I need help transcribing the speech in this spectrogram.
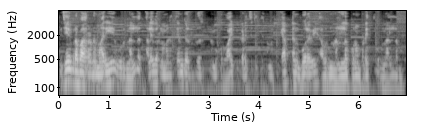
விஜய பிரபாகரனை மாதிரியே ஒரு நல்ல தலைவர் நமக்கு தேர்ந்தெடுப்பதற்கு நமக்கு ஒரு வாய்ப்பு கிடைச்சிருக்கு. நம்ம கேப்டன் போலவே அவரும் நல்ல குணம் படைத்து ஒரு நல்ல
